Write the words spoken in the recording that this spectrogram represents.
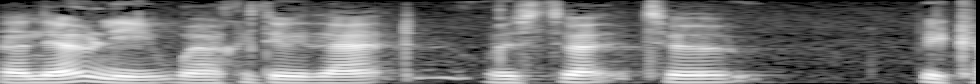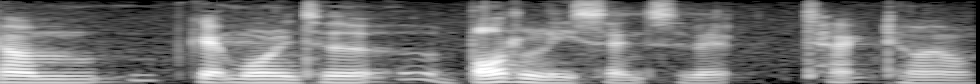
And the only way I could do that was to to become get more into a bodily sense of it, tactile.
